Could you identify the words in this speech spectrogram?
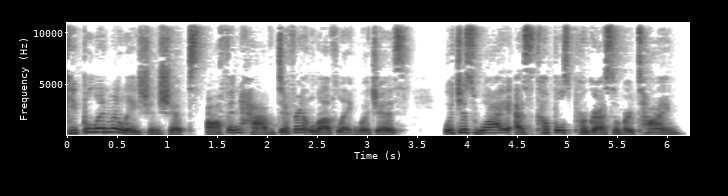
People in relationships often have different love languages, which is why as couples progress over time,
